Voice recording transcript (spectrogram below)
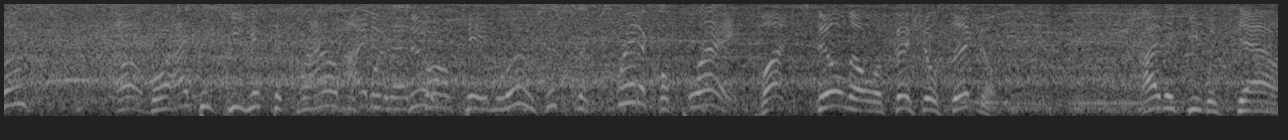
loose. Oh, boy, I think he hit the ground before that too. ball came loose. This is a critical play. But still no official signal. I think he was down.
